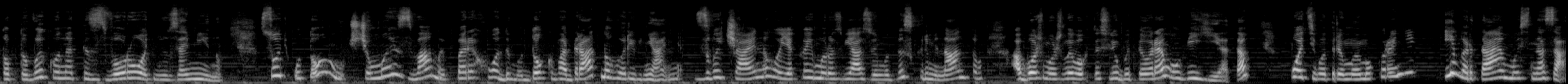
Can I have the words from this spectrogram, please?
тобто виконати зворотню заміну. Суть у тому, що ми з вами переходимо до квадратного рівняння, звичайного, який ми розв'язуємо дискримінантом, або ж, можливо, хтось любить теорему Вієта. Потім отримуємо корені і вертаємось назад.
